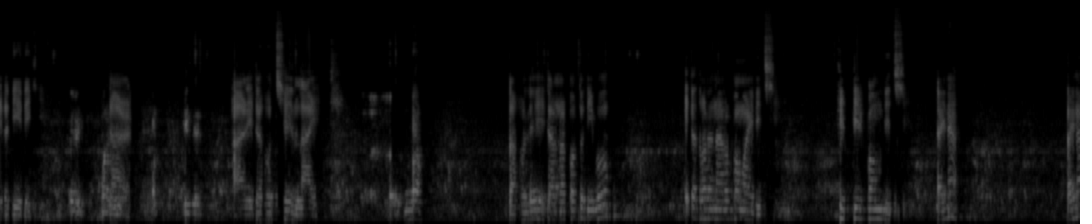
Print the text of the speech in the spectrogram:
এটা দিয়ে দেখি। আর এটা হচ্ছে লাইট তাহলে এটা আমরা কত দিব? এটা ধরেন আরও কমাই দিচ্ছি। ফিফটির কম দিচ্ছি, তাই না? তাই না?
